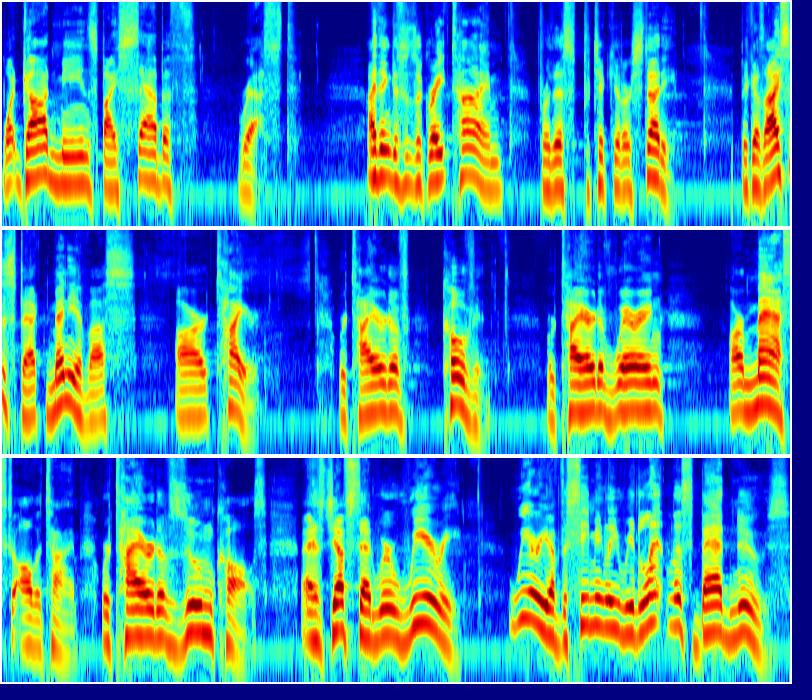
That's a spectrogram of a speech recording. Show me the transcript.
what God means by Sabbath rest. I think this is a great time for this particular study because I suspect many of us are tired. We're tired of COVID. We're tired of wearing our masks all the time. We're tired of Zoom calls. As Jeff said, we're weary, weary of the seemingly relentless bad news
